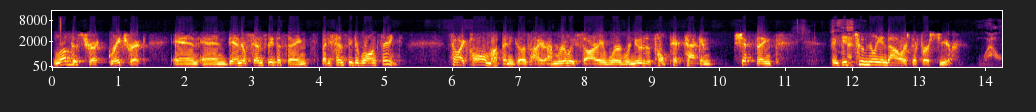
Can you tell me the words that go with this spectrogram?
love this trick, great trick. And and Daniel sends me the thing, but he sends me the wrong thing. So I call him up and he goes, I, I'm really sorry. We're, we're new to this whole pick, pack, and ship thing. They did $2 million their first year. Wow.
